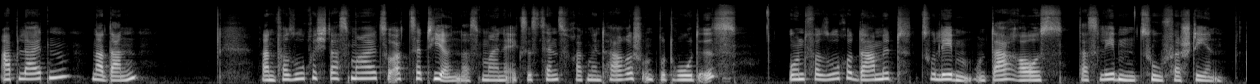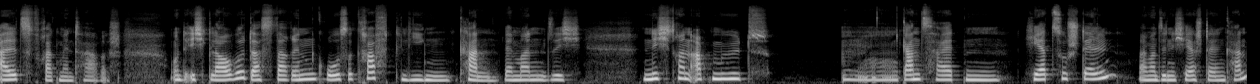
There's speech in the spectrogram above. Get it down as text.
ableiten, na dann, dann versuche ich das mal zu akzeptieren, dass meine Existenz fragmentarisch und bedroht ist und versuche damit zu leben und daraus das Leben zu verstehen als fragmentarisch. Und ich glaube, dass darin große Kraft liegen kann, wenn man sich nicht daran abmüht, mm, Ganzheiten herzustellen, weil man sie nicht herstellen kann,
